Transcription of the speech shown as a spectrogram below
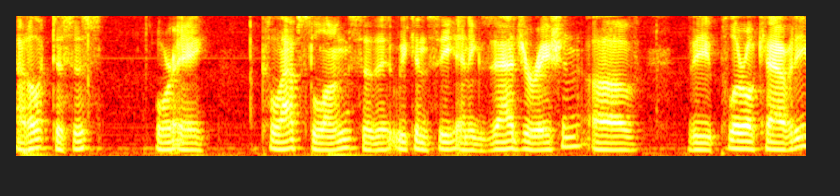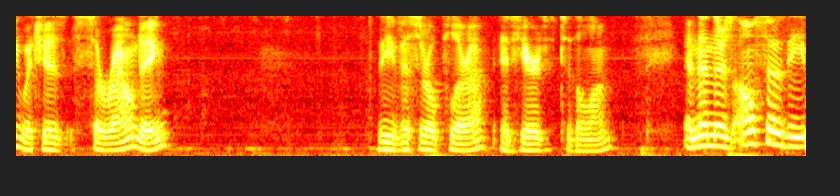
atelectasis or a collapsed lung so that we can see an exaggeration of the pleural cavity, which is surrounding the visceral pleura adhered to the lung. And then there's also the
